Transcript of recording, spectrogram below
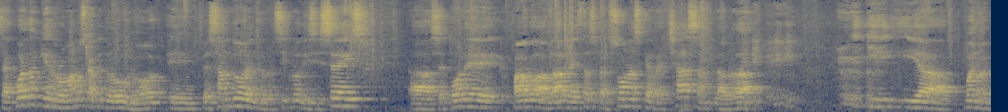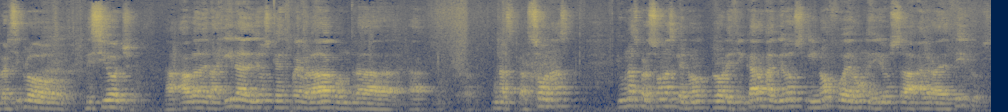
¿Se acuerdan que en Romanos capítulo 1, empezando en el versículo 16, ah, se pone Pablo a hablar de estas personas que rechazan la verdad? Y, ah, bueno, el versículo 18 ah, habla de la ira de Dios que es revelada contra unas personas y unas personas que no glorificaron a Dios y no fueron ellos agradecidos.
